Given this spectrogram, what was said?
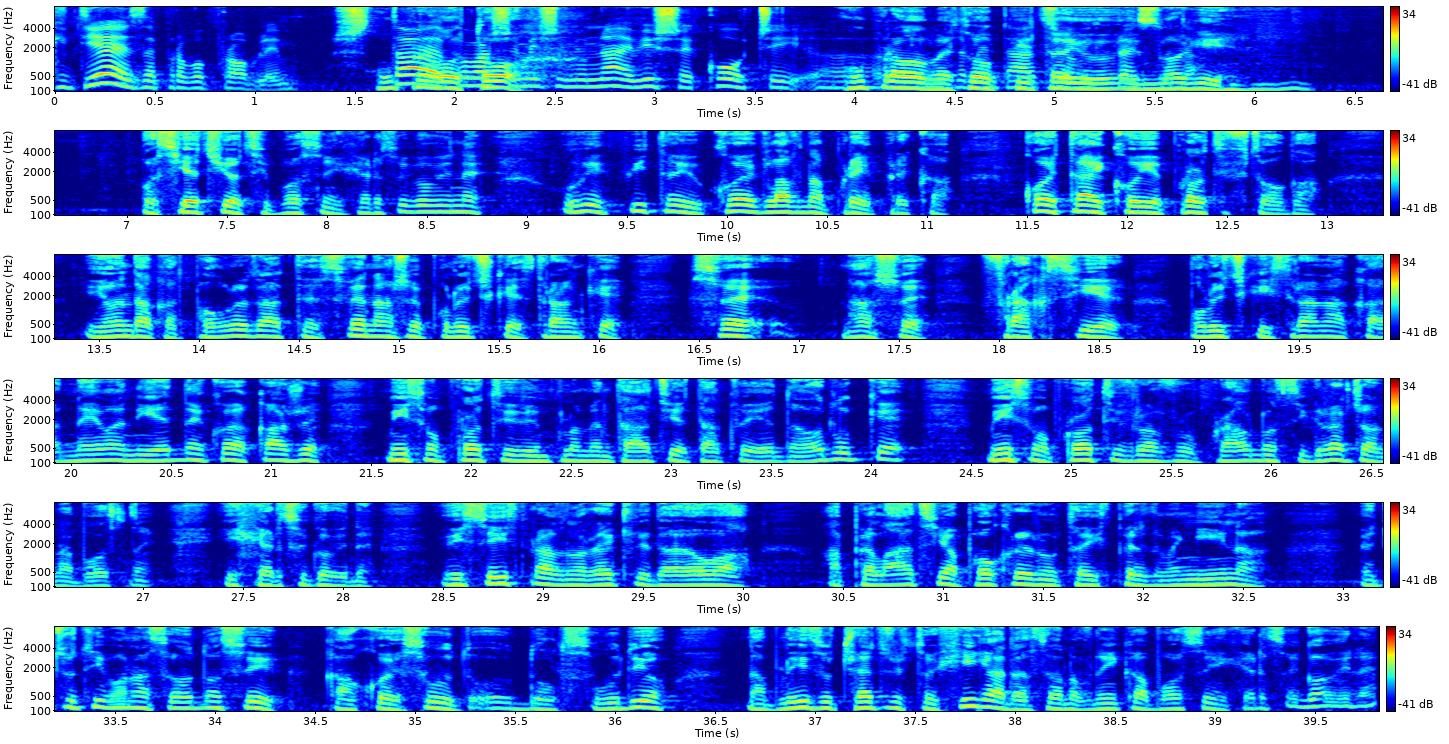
Gdje je zapravo problem? Šta upravo je po vašem mišljenju najviše koči Upravo me to pitaju i mnogi posjetioci Bosne i Hercegovine. Uvijek pitaju ko je glavna prepreka, ko je taj koji je protiv toga. I onda kad pogledate sve naše političke stranke, sve naše frakcije političkih stranaka, nema ni jedne koja kaže mi smo protiv implementacije takve jedne odluke, mi smo protiv ravnopravnosti građana Bosne i Hercegovine. Vi ste ispravno rekli da je ova apelacija pokrenuta ispred manjina, međutim ona se odnosi, kako je sud sudio, na blizu 400.000 stanovnika Bosne i Hercegovine,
